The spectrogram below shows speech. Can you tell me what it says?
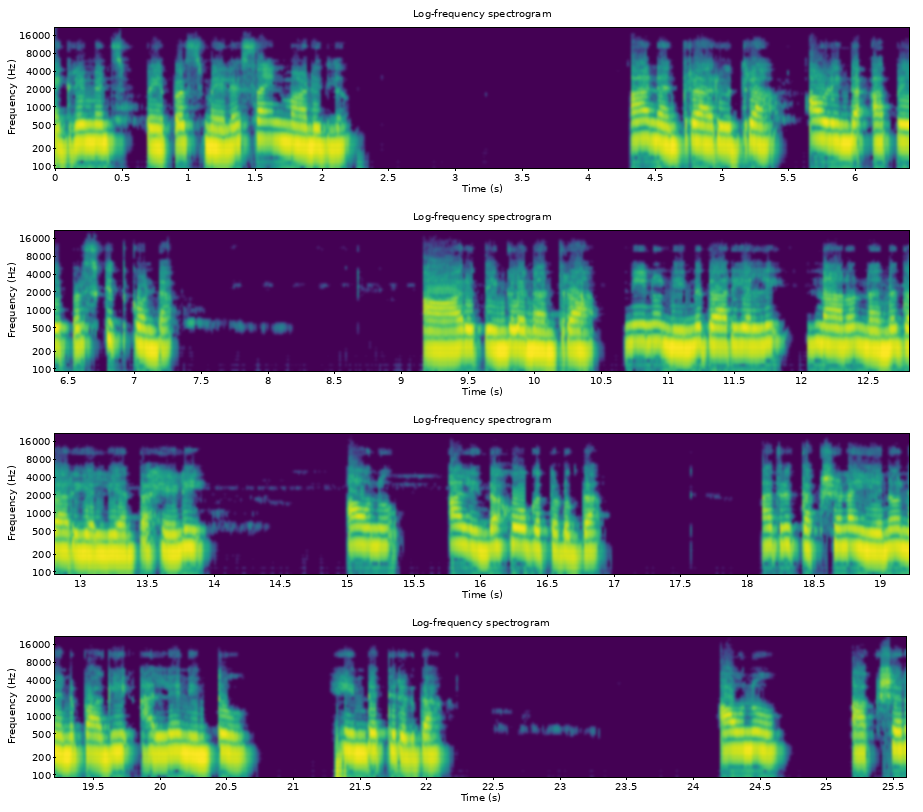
ಅಗ್ರಿಮೆಂಟ್ಸ್ ಪೇಪರ್ಸ್ ಮೇಲೆ ಸೈನ್ ಮಾಡಿದ್ಲು. ಆ ನಂತರ ರುದ್ರ ಅವಳಿಂದ ಆ ಪೇಪರ್ಸ್ ಕಿತ್ಕೊಂಡ. ಆರು ತಿಂಗಳ ನಂತರ, ನೀನು ನಿನ್ನ ದಾರಿಯಲ್ಲಿ, ನಾನು ನನ್ನ ದಾರಿಯಲ್ಲಿ ಅಂತ ಹೇಳಿ, ಅವನು ಅಲ್ಲಿಂದ ಹೋಗತೊಡಗ್ದ. ಆದ್ರೆ ತಕ್ಷಣ ಏನೋ ನೆನಪಾಗಿ ಅಲ್ಲೇ ನಿಂತು ಹಿಂದೆ ತಿರುಗ್ದ. ಅವನು ಅಕ್ಷರ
